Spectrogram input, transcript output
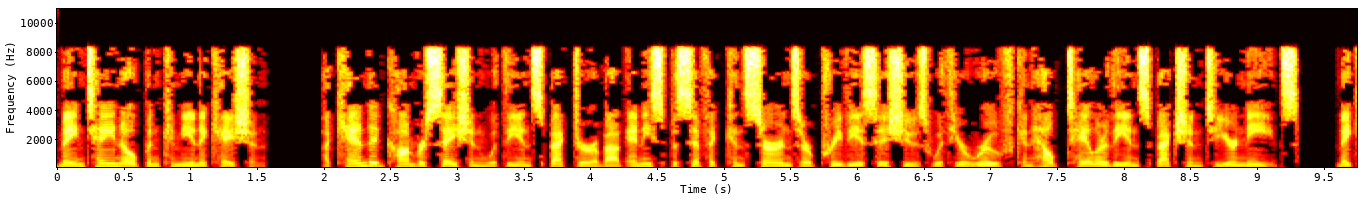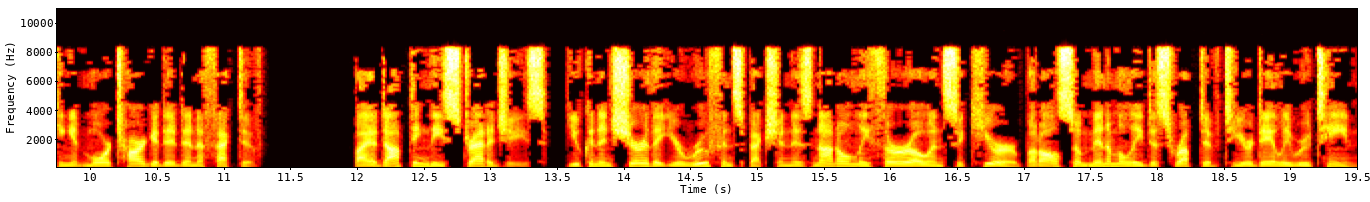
Maintain open communication. A candid conversation with the inspector about any specific concerns or previous issues with your roof can help tailor the inspection to your needs, making it more targeted and effective. By adopting these strategies, you can ensure that your roof inspection is not only thorough and secure but also minimally disruptive to your daily routine.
